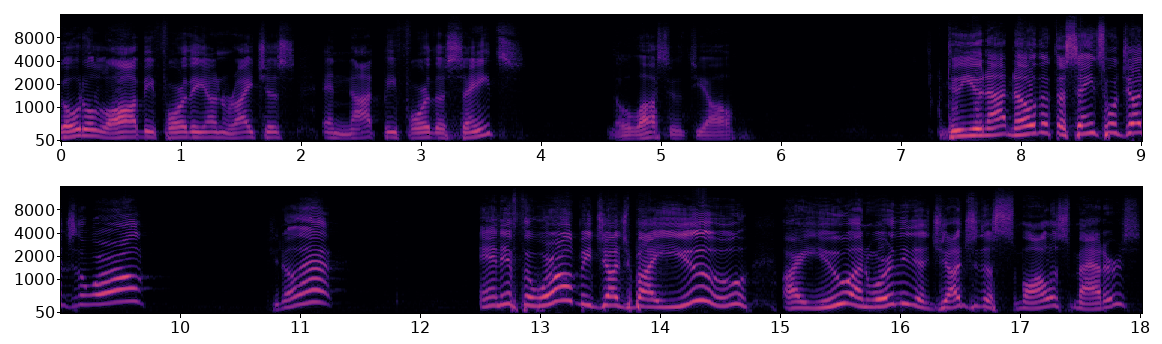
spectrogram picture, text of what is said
go to law before the unrighteous and not before the saints? No lawsuits, y'all. Do you not know that the saints will judge the world? Do you know that? And if the world be judged by you, are you unworthy to judge the smallest matters?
